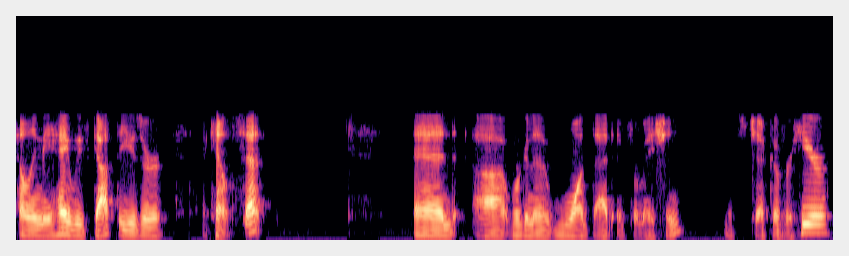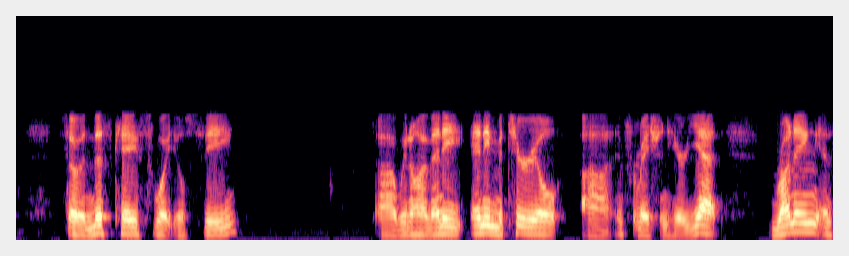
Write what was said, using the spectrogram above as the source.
telling me, hey, we've got the user account set, and uh, we're going to want that information. Let's check over here. So in this case, what you'll see, uh, we don't have any, any material uh, information here yet. Running and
